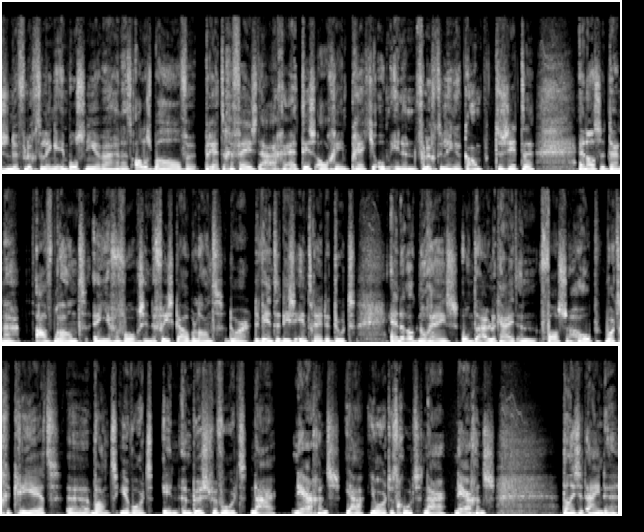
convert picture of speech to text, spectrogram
Duizenden vluchtelingen in Bosnië waren het allesbehalve prettige feestdagen. Het is al geen pretje om in een vluchtelingenkamp te zitten. En als het daarna afbrandt en je vervolgens in de vrieskou belandt door de winter die ze intreden doet. En er ook nog eens onduidelijkheid, een valse hoop wordt gecreëerd. Uh, want je wordt in een bus vervoerd naar nergens. Ja, je hoort het goed, naar nergens. Dan is het einde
